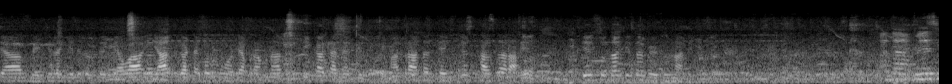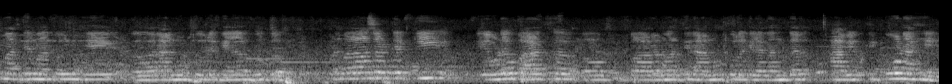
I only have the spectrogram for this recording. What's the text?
त्या भेटीला गेलेले होते तेव्हा याच गटाकडून मोठ्या प्रमाणात टीका करण्यात येत होती. मात्र आता त्यांचेच खासदार आहेत ते सुद्धा तिथं भेटून आले. आता आपल्याच माध्यमातून हे अ, रान गेलं होतं. पण मला असं वाटतं की एवढं पार्थ अ, पवारांवरती रान उठवलं गेल्यानंतर हा व्यक्ती कोण आहे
